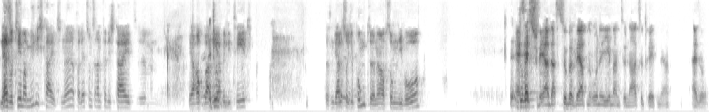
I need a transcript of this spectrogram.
ja, so Thema Müdigkeit, ne? Verletzungsanfälligkeit, ähm, ja auch Variabilität. Das sind ja alles solche Punkte ne? auf so einem Niveau. Es ist schwer, das zu bewerten, ohne jemandem zu nahe zu treten. Ja? Also,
